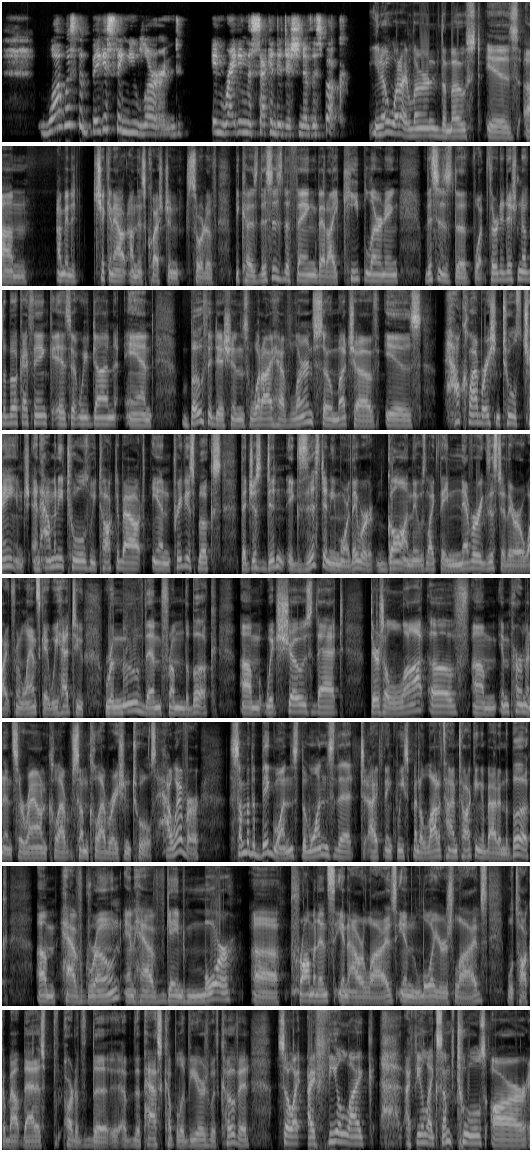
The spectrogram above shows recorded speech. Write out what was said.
What was the biggest thing you learned in writing the second edition of this book? You know what I learned the most is um, I'm going to chicken out on this question sort of because this is the thing that I keep learning. This is the what third edition of the book I think is that we've done and both editions what I have learned so much of is how collaboration tools change and how many tools we talked about in previous books that just didn't exist anymore. They were gone. It was like they never existed. They were wiped from the landscape. We had to remove them from the book, um, which shows that there's a lot of um, impermanence around collab- some collaboration tools. However, some of the big ones, the ones that I think we spent a lot of time talking about in the book, um, have grown and have gained more uh, prominence in our lives, in lawyers' lives. We'll talk about that as part of the the past couple of years with COVID. So I, I feel like I feel like some tools are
